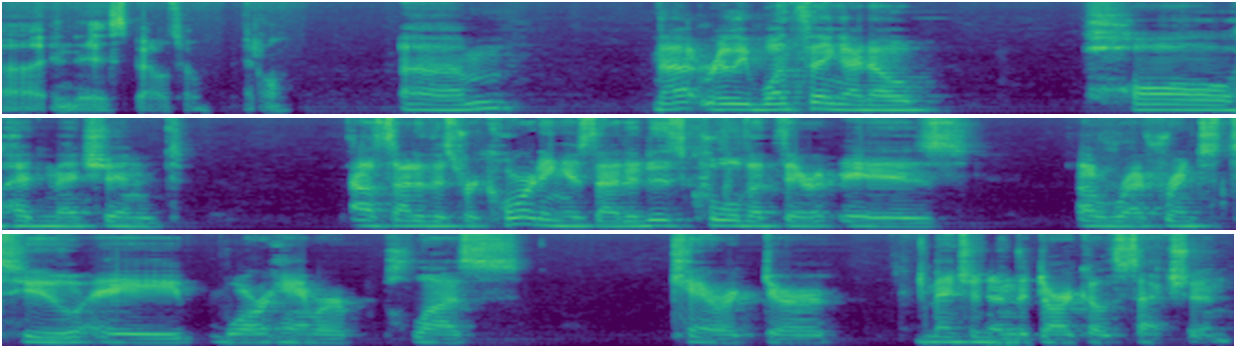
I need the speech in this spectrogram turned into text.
uh, in this battle tome at all? Um, not really. One thing I know Paul had mentioned outside of this recording is that it is cool that there is a reference to a Warhammer Plus character mentioned in the Dark Oath section.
